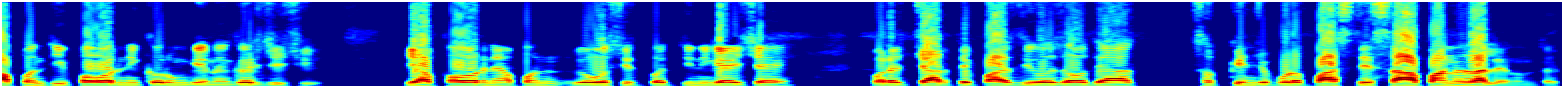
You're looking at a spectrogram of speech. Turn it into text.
आपण ती फवारणी करून घेणं गरजेची आहे. या फवारणी आपण व्यवस्थित पद्धतीने घ्यायच्या आहे. परत चार ते पाच दिवस जाऊ द्या सपकेंच्या पुढे पाच ते सहा पानं झाल्यानंतर.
